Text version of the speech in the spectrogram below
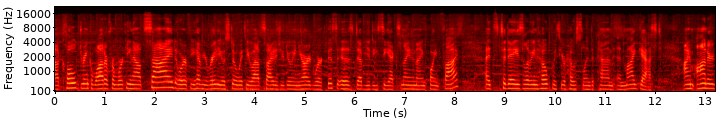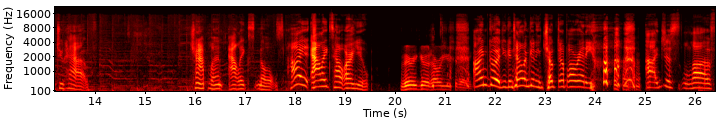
a cold drink of water from working outside, or if you have your radio still with you outside as you're doing yard work, this is WDCX 99.5. It's today's Living Hope with your host, Linda Penn, and my guest. I'm honored to have Chaplain Alex Knowles. Hi, Alex. How are you? Very good. How are you today? I'm good. You can tell I'm getting choked up already. I just love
